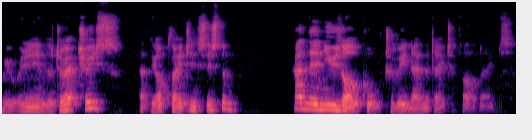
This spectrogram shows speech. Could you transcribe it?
We rename the directories at the operating system and then use Oracle to rename the data file names.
